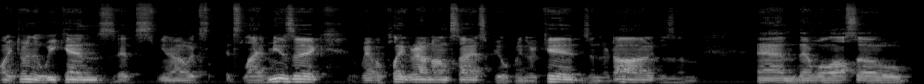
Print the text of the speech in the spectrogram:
like during the weekends, it's you know it's it's live music. We have a playground on site, so people bring their kids and their dogs, and and then we'll also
